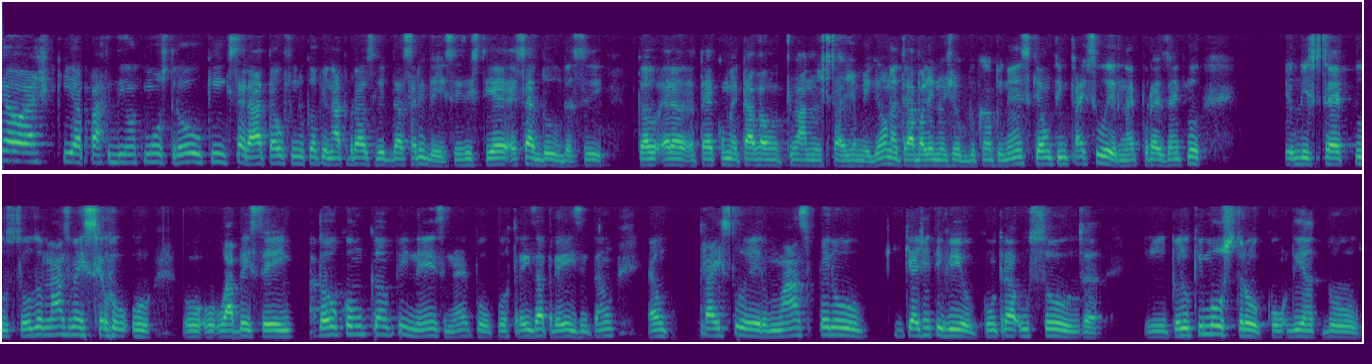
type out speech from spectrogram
eu acho que a partir de ontem mostrou o que será até o fim do Campeonato Brasileiro da Série D. Se existia essa dúvida, se eu era, até comentava lá no estádio Amigão, né? Trabalhei no jogo do Campinense, que é um time traiçoeiro, né? Por exemplo, o Bisseto do Souza, mas venceu o, o, o ABC, empatou com o Campinense, né, por, por 3 a 3 então é um traiçoeiro, mas pelo que a gente viu contra o Souza e pelo que mostrou com, diante do,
